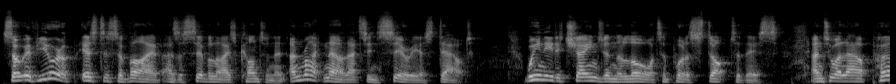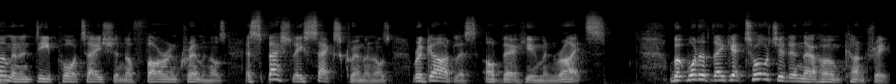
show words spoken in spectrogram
So if Europe is to survive as a civilized continent, and right now that's in serious doubt, we need a change in the law to put a stop to this and to allow permanent deportation of foreign criminals, especially sex criminals, regardless of their human rights. But what if they get tortured in their home country?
